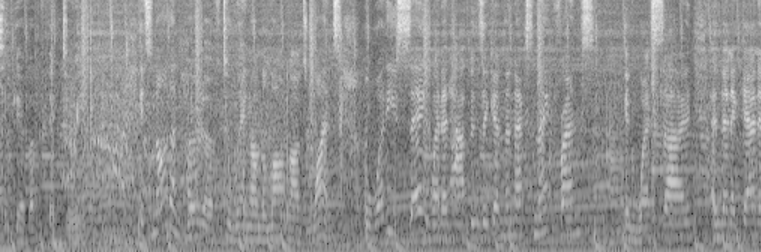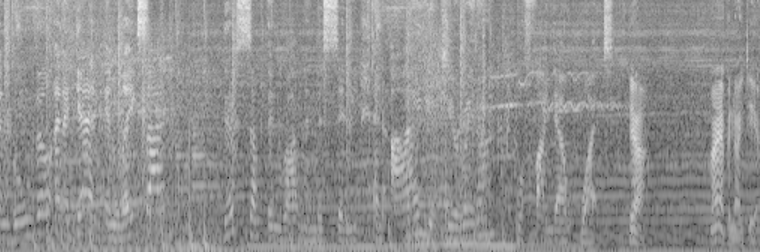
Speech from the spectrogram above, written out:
to give up victory. It's not unheard of to win on the long odds once, but what do you say when it happens again the next night, friends? In Westside, and then again in Boomville, and again in Lakeside? There's something rotten in this city, and I, your curator, will find out what. Yeah, I have an idea.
